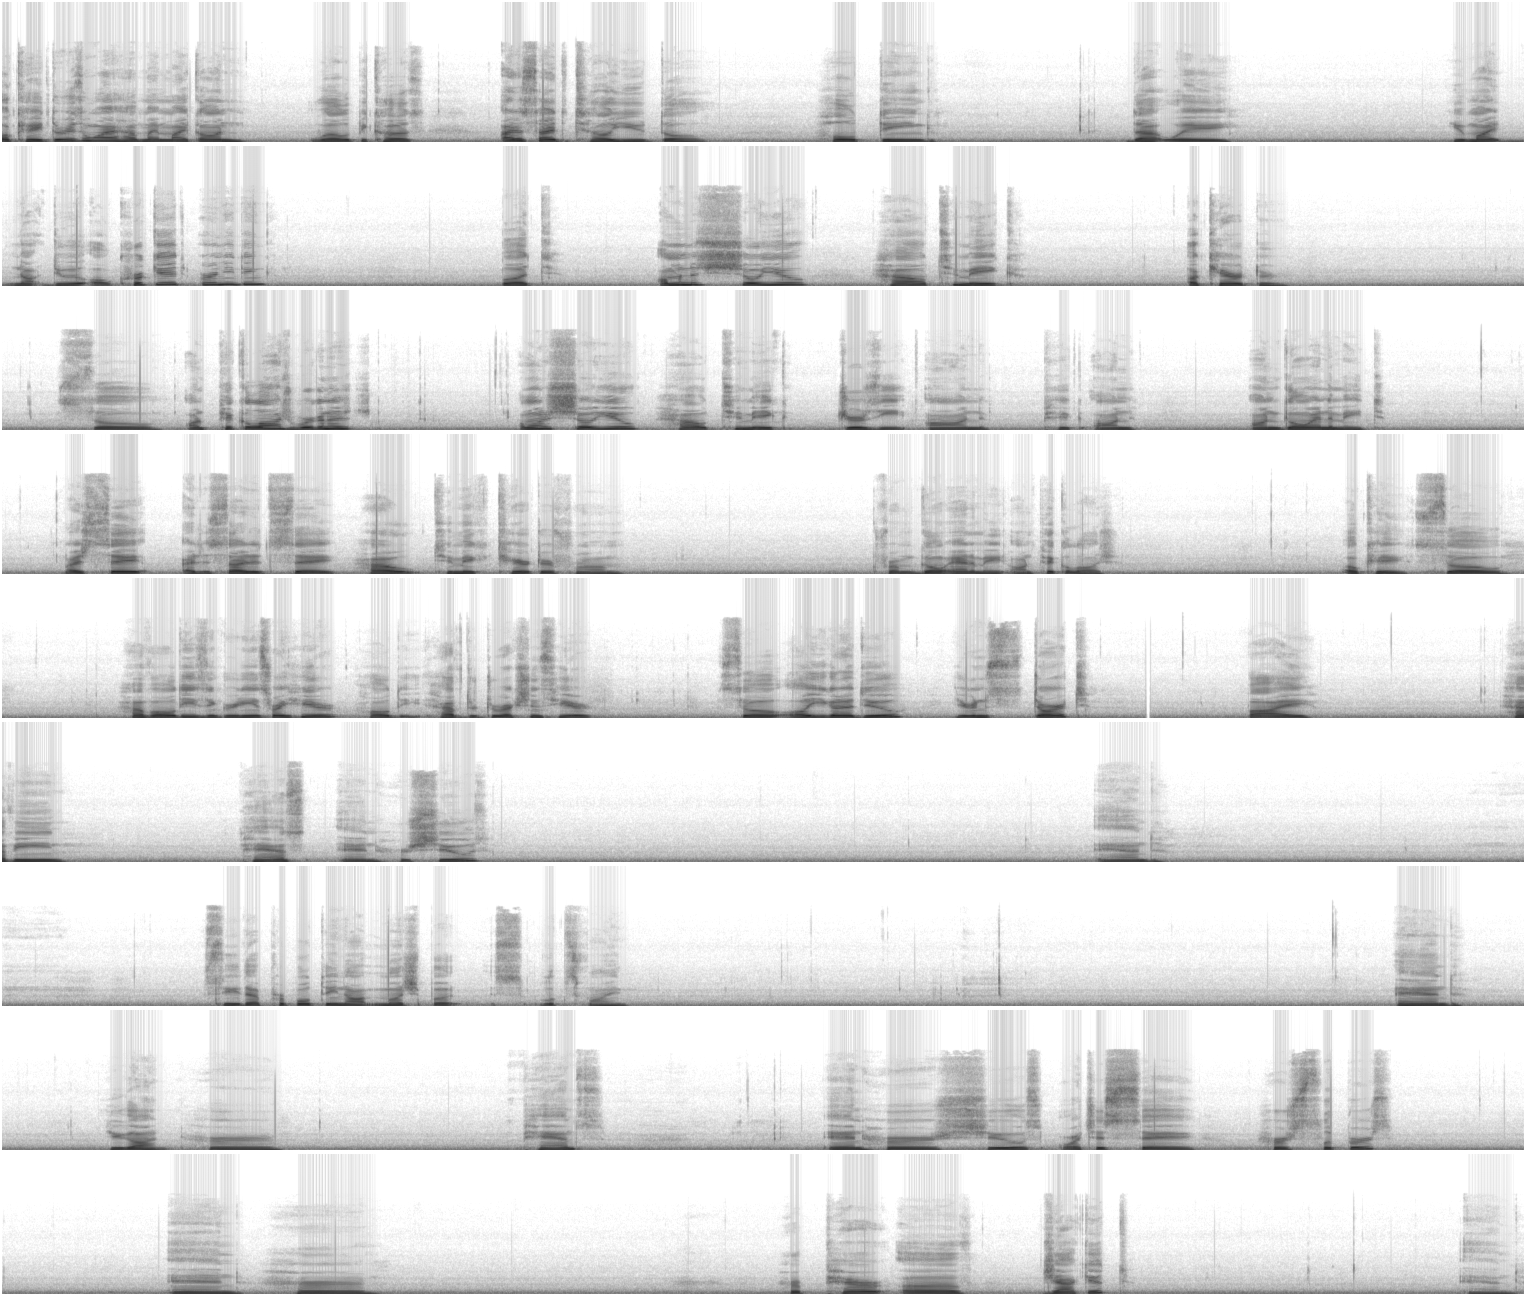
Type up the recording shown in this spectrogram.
Okay, the reason why I have my mic on, well, because I decided to tell you the whole thing. That way, you might not do it all crooked or anything. But I'm going to show you how to make a character. So on PicCollage, we're going to, I'm going to show you how to make Jersey on pick on on Go Animate. I say I decided to say how to make a character from from Go Animate on PicCollage. Okay, so have all these ingredients right here. All the, have the directions here. So all you gotta do, you're gonna start by having pants and her shoes. And see that purple thing not much but looks fine. And you got her pants and her shoes, or to say her slippers, and her her pair of jacket and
